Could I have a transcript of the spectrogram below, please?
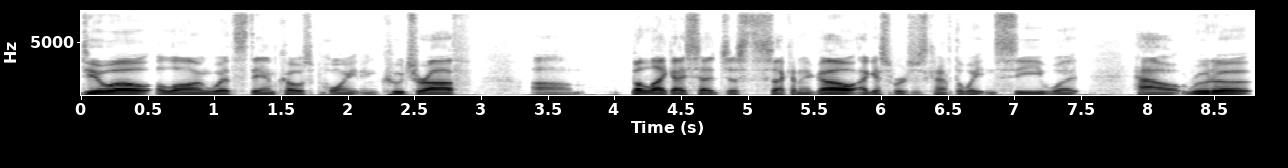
duo, along with Stamkos, Point, and Kucherov. Um, but like I said just a second ago, I guess we're just gonna have to wait and see what how Rutta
